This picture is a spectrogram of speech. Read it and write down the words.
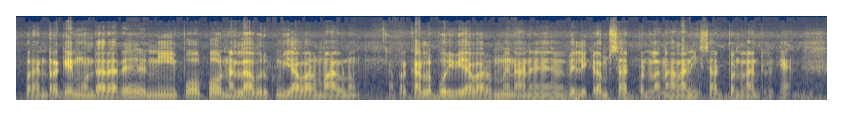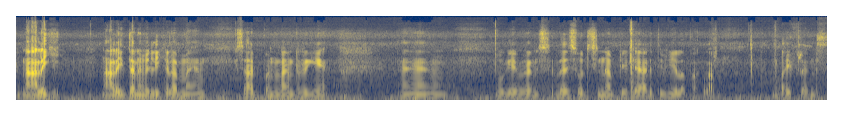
இப்போ ரெண்டரை கேன் கொண்டாடுறாரு. நீ போ போ. நல்லா அவருக்கும் வியாபாரம் ஆகணும். அப்புறம் கடலப்பொரி வியாபாரமும் நான் வெள்ளிக்கிழமை ஸ்டார்ட் பண்ணலாம். நாளான்னைக்கு ஸ்டார்ட் பண்ணலான்ட்டு இருக்கேன். நாளைக்கு. நாளைக்கு தானே வெள்ளிக்கிழமை. ஸ்டார்ட் பண்ணலான்ட்டு இருக்கேன். ஓகே ஃப்ரெண்ட்ஸ் ஏதாச்சும் ஒரு சின்ன அப்டேட்டு அடுத்த வீடியோவில் பார்க்கலாம். பை ஃப்ரெண்ட்ஸ்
